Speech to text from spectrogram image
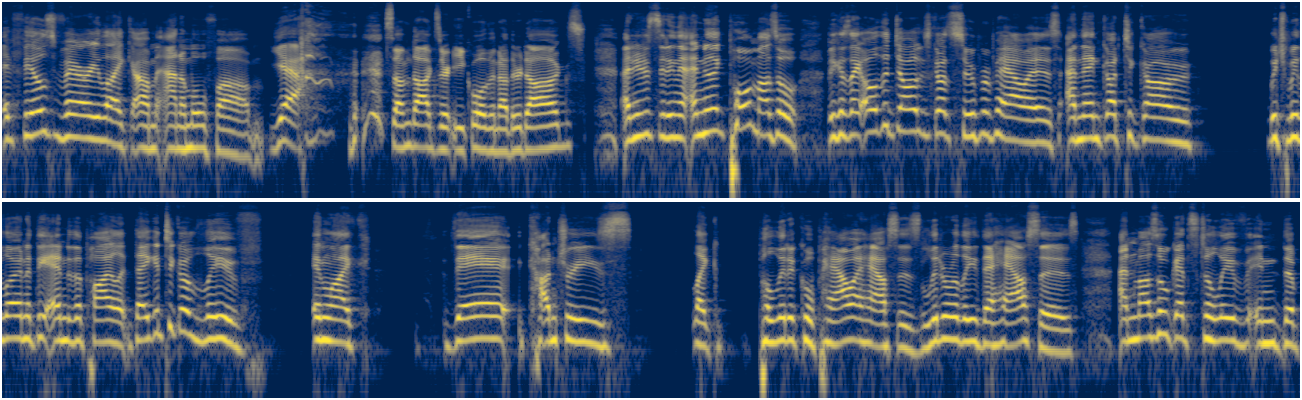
It feels very like um Animal Farm. Yeah, some dogs are equal than other dogs. And you're just sitting there and you're like, poor muzzle, because like all the dogs got superpowers and then got to go, which we learn at the end of the pilot, they get to go live in like their country's like political powerhouses, literally the houses. And Muzzle gets to live in the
